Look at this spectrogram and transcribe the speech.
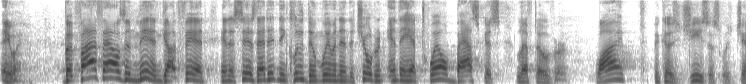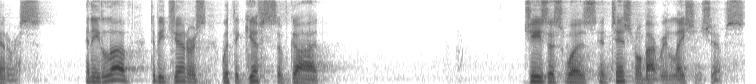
Anyway, but 5,000 men got fed, and it says that didn't include the women and the children, and they had 12 baskets left over. Why? Because Jesus was generous. And he loved to be generous with the gifts of God. Jesus was intentional about relationships.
